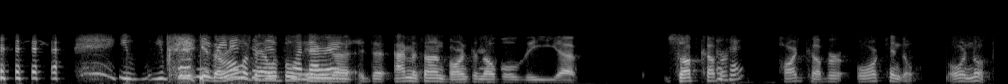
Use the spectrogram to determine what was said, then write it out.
you you pulled me yeah, they're right all into available in uh, the Amazon, Barnes and Noble, the uh, soft cover, okay. hardcover, or Kindle, or Nook.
